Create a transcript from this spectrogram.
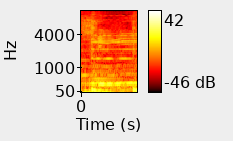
she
